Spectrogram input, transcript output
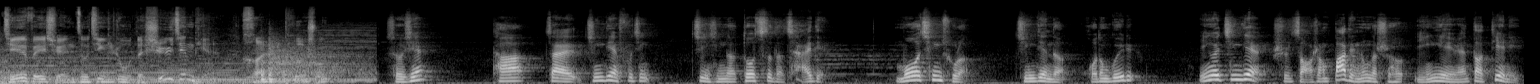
劫匪选择进入的时间点很特殊。首先，他在金店附近进行了多次的踩点，摸清楚了金店的活动规律。因为金店是早上八点钟的时候，营业员到店里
